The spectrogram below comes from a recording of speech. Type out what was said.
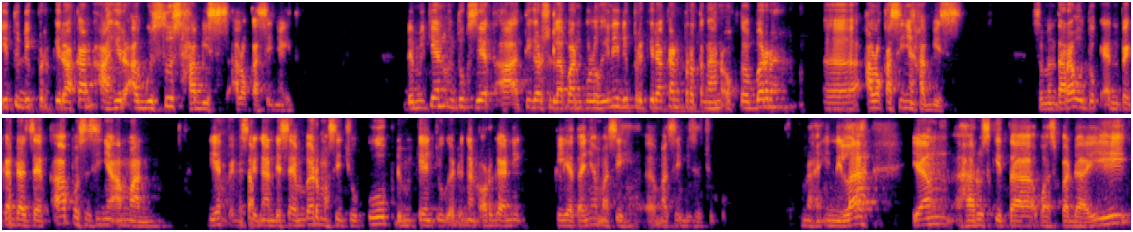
itu diperkirakan akhir Agustus habis alokasinya itu. Demikian untuk ZA 380 ini diperkirakan pertengahan Oktober eh, alokasinya habis. Sementara untuk NPK dan ZA posisinya aman. Dia dengan Desember masih cukup, demikian juga dengan organik kelihatannya masih eh, masih bisa cukup. Nah, inilah yang harus kita waspadai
